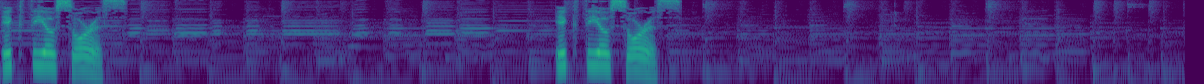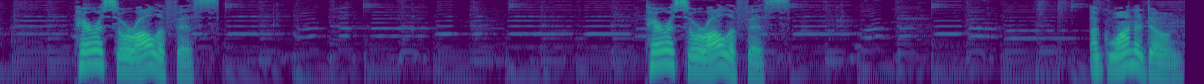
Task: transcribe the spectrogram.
Ichthyosaurus. Ichthyosaurus. Parasaurolophus Parasaurolophus. Iguanodon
